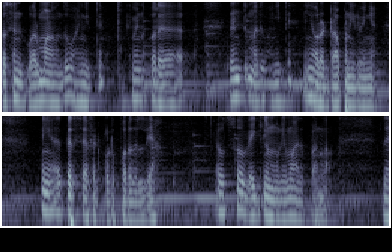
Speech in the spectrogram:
பர்சன்ட் வருமானம் வந்து வாங்கிட்டு ஐ மீன் ஒரு ரெண்ட்டு மாதிரி வாங்கிட்டு நீங்கள் அவரை ட்ராப் பண்ணிடுவீங்க. நீங்கள் பெருசு எஃபர்ட் போட்டு போகிறது இல்லையா? ஸோ வெஹிக்கிள் மூலிமா இது பண்ணலாம். இல்லை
